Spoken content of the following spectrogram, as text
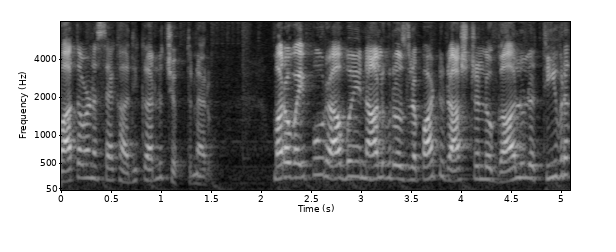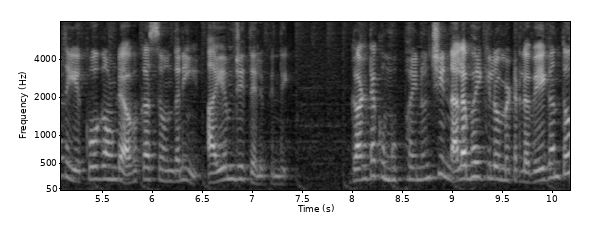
వాతావరణ శాఖ అధికారులు చెప్తున్నారు మరోవైపు రాబోయే నాలుగు రోజుల పాటు రాష్ట్రంలో గాలుల తీవ్రత ఎక్కువగా ఉండే అవకాశం ఉందని ఐఎండీ తెలిపింది. గంటకు ముప్పై నుంచి నలభై కిలోమీటర్ల వేగంతో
